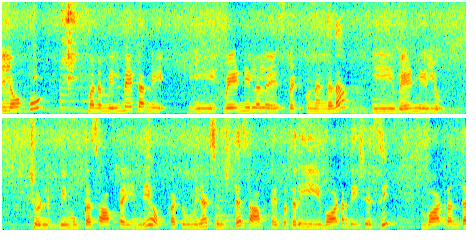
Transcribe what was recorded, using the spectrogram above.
ఈలోపు మనం మిల్ మేకర్ని ఈ వేడి నీళ్ళలో వేసి పెట్టుకున్నాం కదా ఈ వేడి నీళ్ళు చూడండి మీ ముక్క సాఫ్ట్ అయ్యింది. ఒక టూ మినిట్స్ ఉంచితే సాఫ్ట్ అయిపోతుంది. ఈ వాటర్ తీసేసి వాటర్ అంతా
